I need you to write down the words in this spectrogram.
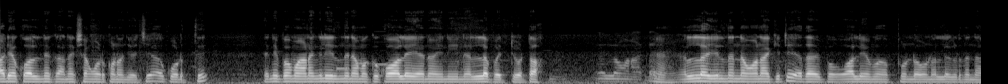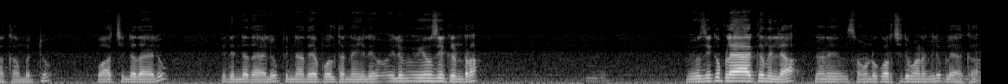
ആഡിയോ കോളിന് കണക്ഷൻ കൊടുക്കണമെന്ന് ചോദിച്ച് അത് കൊടുത്ത് ഇനിയിപ്പം ആണെങ്കിൽ ഇതിൽ നിന്ന് നമുക്ക് കോൾ ചെയ്യാനോ ഇനി എല്ലാം പറ്റും കേട്ടോ. എല്ലാം ഇതിൽ തന്നെ ഓണാക്കിയിട്ട് അതാ ഇപ്പോൾ വോളിയം അപ്പും ഡൗൺ എല്ലാം ഇവിടെ തന്നെ ആക്കാൻ പറ്റും. വാച്ചിന്റെതായാലും ഇതിന്റെതായാലും. പിന്നെ അതേപോലെ തന്നെ ഇതിൽ ഇതിൽ മ്യൂസിക് ഉണ്ടോ മ്യൂസിക് പ്ലേ ആക്കുന്നില്ല. ഞാൻ സൗണ്ട് കുറച്ചിട്ട് വേണമെങ്കിൽ പ്ലേ ആക്കാം.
